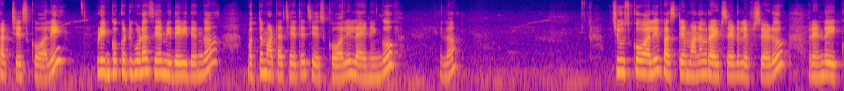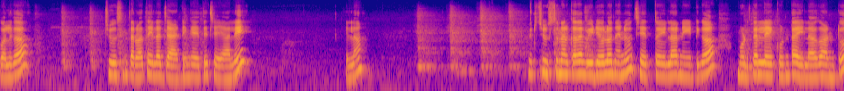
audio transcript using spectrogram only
కట్ చేసుకోవాలి. ఇప్పుడు ఇంకొకటి కూడా సేమ్ ఇదే విధంగా మొత్తం అటాచ్ అయితే చేసుకోవాలి. లైనింగు ఇలా చూసుకోవాలి. ఫస్ట్ టైం మనం రైట్ సైడ్ లెఫ్ట్ సైడ్ రెండు ఈక్వల్గా చూసిన తర్వాత ఇలా జాయింటింగ్ అయితే చేయాలి. ఇలా. మీరు చూస్తున్నారు కదా వీడియోలో నేను చేత్తో ఇలా నీట్గా ముడతలు లేకుండా ఇలాగా అంటూ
